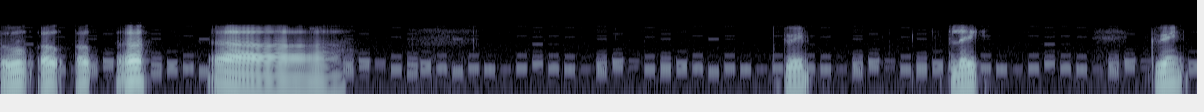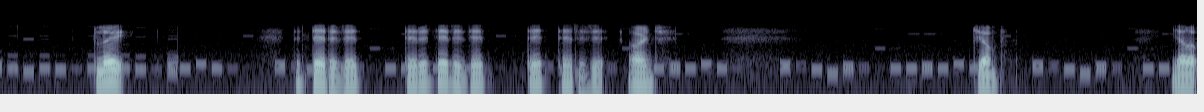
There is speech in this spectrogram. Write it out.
Oh, oh, oh, oh. Orange. Jump. Yellow.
